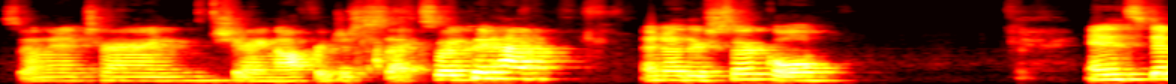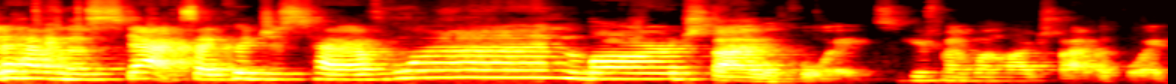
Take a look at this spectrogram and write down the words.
So I'm going to turn sharing off for just a sec. So I could have another circle. And instead of having those stacks, I could just have one large thylakoid. So here's my one large thylakoid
